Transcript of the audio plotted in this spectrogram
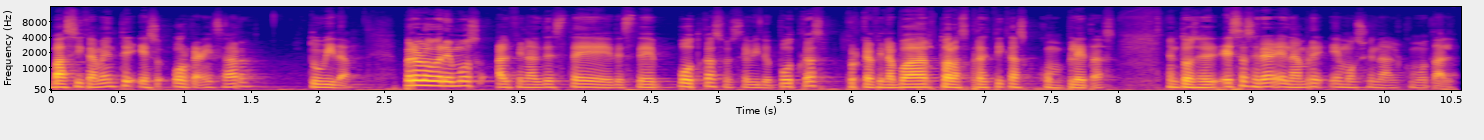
básicamente, es organizar tu vida. Pero lo veremos al final de este, de este podcast o este video podcast, porque al final voy a dar todas las prácticas completas. Entonces, ese sería el hambre emocional como tal.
